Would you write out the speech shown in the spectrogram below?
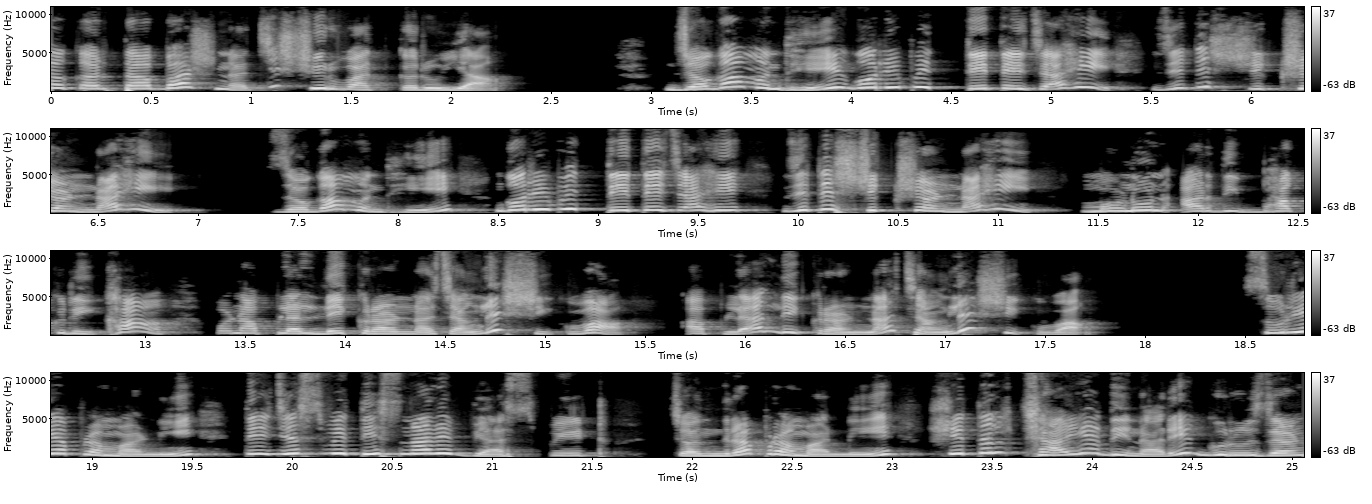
न करता भाषणाची सुरुवात करूया. जगामध्ये गरिबी तेथेच आहे जिथे शिक्षण नाही. जगामध्ये गरिबी तेथेच आहे जिथे शिक्षण नाही. म्हणून अर्धी भाकरी खा पण आपल्या लेकरांना चांगले शिकवा. आपल्या लेकरांना चांगले शिकवा. सूर्याप्रमाणे तेजस्वी दिसणारे व्यासपीठ चंद्राप्रमाणे शीतल छाया देणारे गुरुजन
